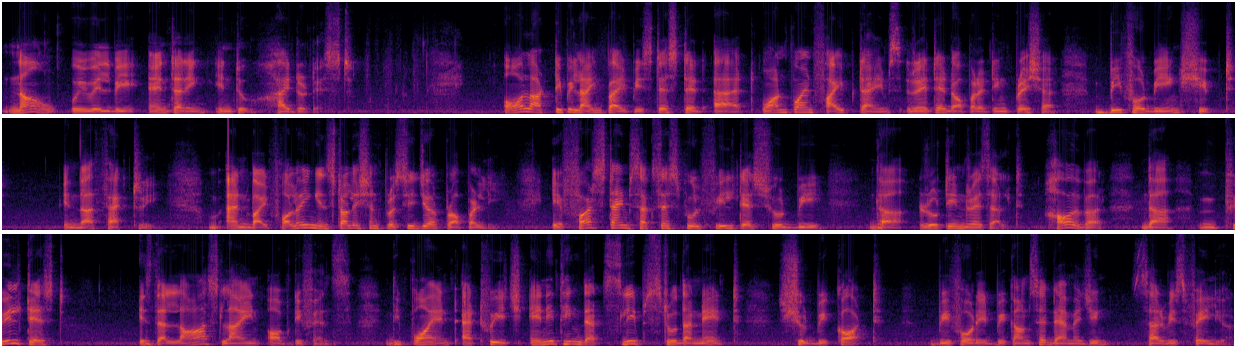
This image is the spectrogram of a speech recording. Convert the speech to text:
Now we will be entering into hydrotest. All RTP line pipe is tested at 1.5 times rated operating pressure before being shipped in the factory and by following installation procedure properly. A first time successful field test should be the routine result. However, the field test is the last line of defense, the point at which anything that slips through the net should be caught before it becomes a damaging service failure.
